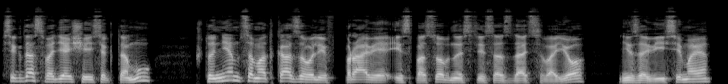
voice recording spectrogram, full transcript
всегда сводящиеся к тому, что немцам отказывали в праве и способности создать свое независимое,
